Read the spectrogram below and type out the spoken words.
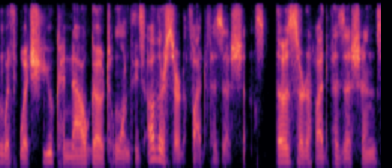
with which you can now go to one of these other certified physicians. Those certified physicians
